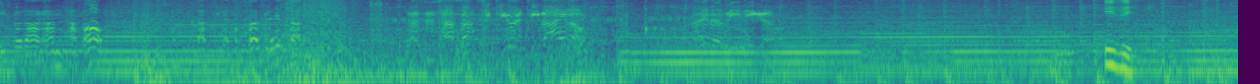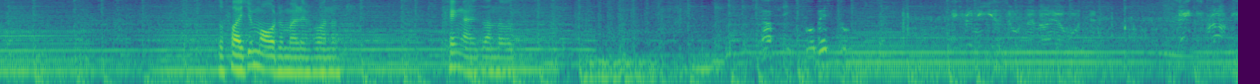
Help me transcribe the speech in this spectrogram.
Nicht so nah ran, pass auf! Scheiße, Dusty, wer zum Teufel ist das? Das ist Hassan Security, Beeilung. Einer weniger. Easy. So fahre ich immer Auto, meine Freunde. Kenn gar nichts anderes. Dusty, wo bist du? Ich bin hier, suche eine neue Route. Sechs Blocks.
